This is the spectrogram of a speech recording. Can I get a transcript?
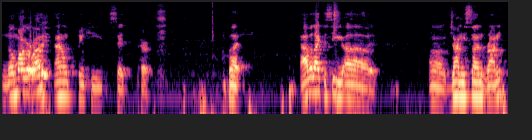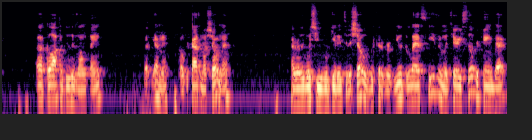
No Margot Robbie. I, I don't think he said her, but I would like to see uh, um, Johnny's son Ronnie uh, go off and do his own thing. But yeah, man, Cobra Kai's my show, man. I really wish you would get into the show. We could have reviewed the last season when Terry Silver came back,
